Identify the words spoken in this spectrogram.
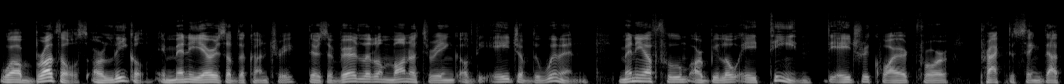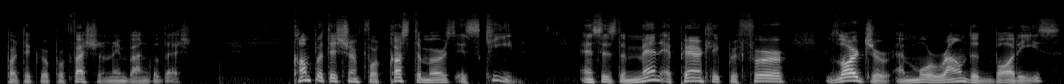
While brothels are legal in many areas of the country, there's a very little monitoring of the age of the women, many of whom are below 18, the age required for practicing that particular profession in Bangladesh. Competition for customers is keen, and since the men apparently prefer larger and more rounded bodies,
